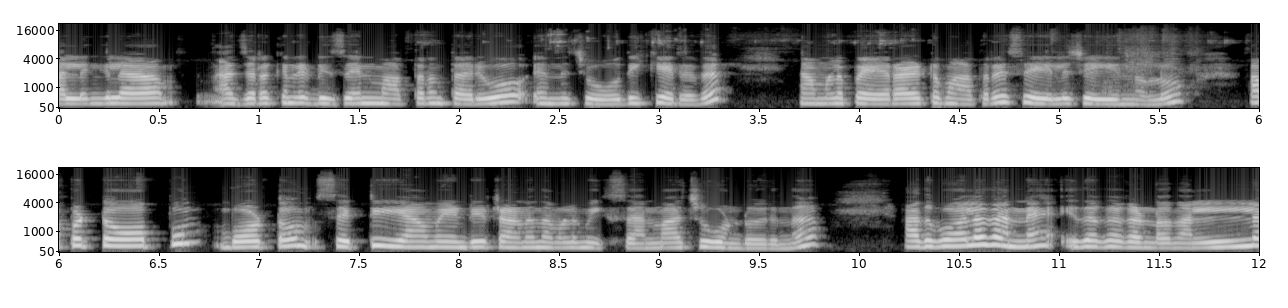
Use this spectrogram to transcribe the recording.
അല്ലെങ്കിൽ ആ അജറക്കിന്റെ ഡിസൈൻ മാത്രം തരുമോ എന്ന് ചോദിക്കരുത്. നമ്മൾ പെയറായിട്ട് മാത്രമേ സെയിൽ ചെയ്യുന്നുള്ളൂ. അപ്പോൾ ടോപ്പും ബോട്ടവും സെറ്റ് ചെയ്യാൻ വേണ്ടിയിട്ടാണ് നമ്മൾ മിക്സ് ആൻഡ് മാച്ച് കൊണ്ടുവരുന്നത്. അതുപോലെ തന്നെ ഇതൊക്കെ കണ്ടോ നല്ല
